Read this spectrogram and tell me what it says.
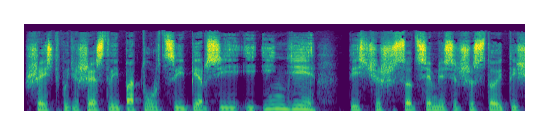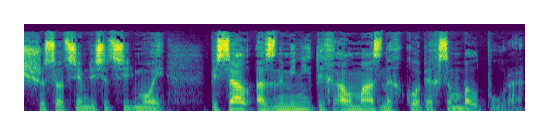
«Шесть путешествий по Турции, Персии и Индии» 1676-1677 писал о знаменитых алмазных копьях Самбалпура.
